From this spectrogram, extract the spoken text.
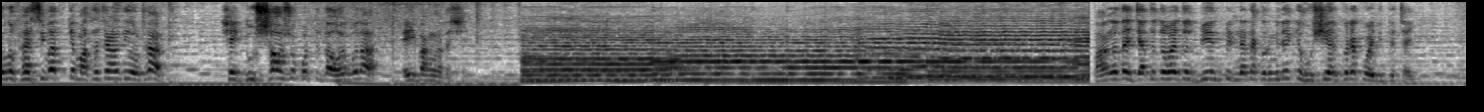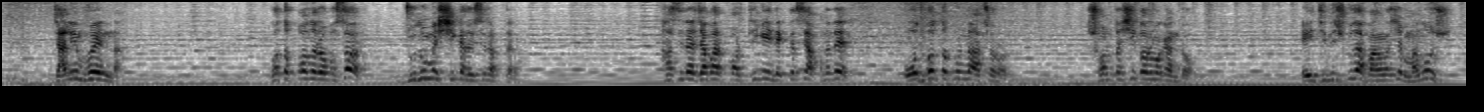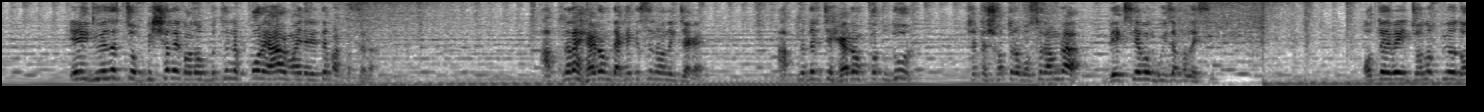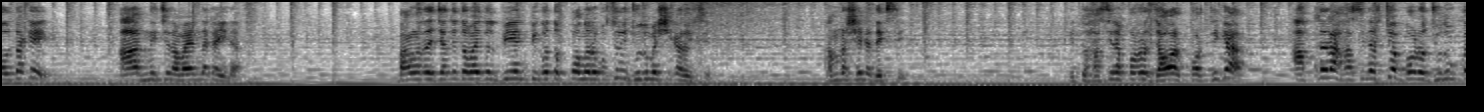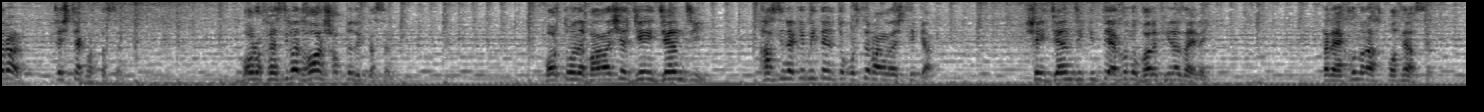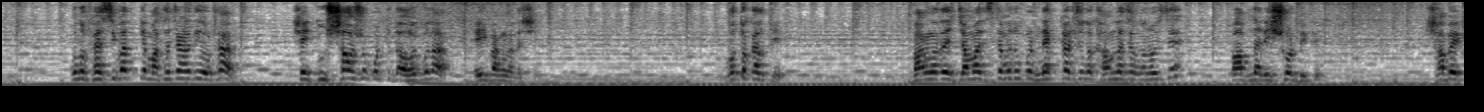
কোনো ফ্যাসিবাদকে মাথা চাড়া দিয়ে ওঠার সেই দুঃসাহসও করতে দেওয়া হইব না এই বাংলাদেশে। বাংলাদেশ জাতীয়তাবাদী দল বিএনপির নেতা কর্মীদেরকে হুঁশিয়ার করে কয়ে দিতে চাই। জালিম হয়েন না। গত পনেরো বছর জুলুমের শিকার হয়েছেন আপনারা। হাসিনা যাবার পর থেকেই দেখতেছি আপনাদের অধতপূর্ণ আচরণ, সন্ত্রাসী কর্মকাণ্ড। এই জিনিসগুলা বাংলাদেশের মানুষ এই দুই হাজার সালের গণ অভ্যুত্থানের পরে আর মাইনে নিতে পারতেছে না। আপনারা হ্যাডম দেখাইতেছেন অনেক জায়গায়। আপনাদের যে হ্যাডম কত দূর, সেটা সতেরো বছর আমরা দেখছি এবং বুঝা ফেলাইছি। অতএব এই জনপ্রিয় দলটাকে আর নিচে না তাই না। বাংলাদেশ জাতীয়তাবাদী দল বিএনপি গত পনেরো বছরই জুলুমের শিকার হয়েছে। আমরা সেটা দেখছি। কিন্তু হাসিনা পর যাওয়ার পর থেকে আপনারা হাসিনার চেয়ে বড় জুলুম করার চেষ্টা করতেছেন। বড় ফ্যাসিবাদ হওয়ার স্বপ্ন দেখতেছেন। বর্তমানে বাংলাদেশের যেই জ্যানজি হাসিনাকে বিতাড়িত করছে বাংলাদেশ থেকে, সেই জ্যানজি কিন্তু এখনও ঘরে ফিরা যায় নাই। তারা এখনও রাজপথে আছে। কোনো ফ্যাসিবাদকে মাথা চাড়া দিয়ে ওঠার সেই দুঃসাহসও করতে দেওয়া হইব না এই বাংলাদেশে। গতকালকে বাংলাদেশ জামাত ইসলামের উপর ন্যাক্কারজনক হামলা চালানো হয়েছে পাবনার ঈশ্বর দিতে সাবেক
